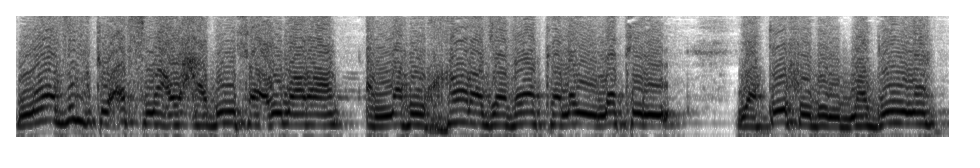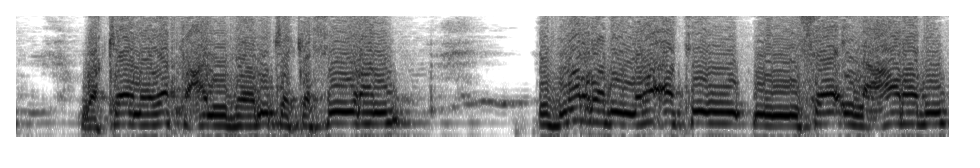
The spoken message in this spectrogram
ما زلت أسمع حديث عمر أنه خرج ذات ليلة يطوف بالمدينة وكان يفعل ذلك كثيرا إذ مر بامرأة من نساء العرب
